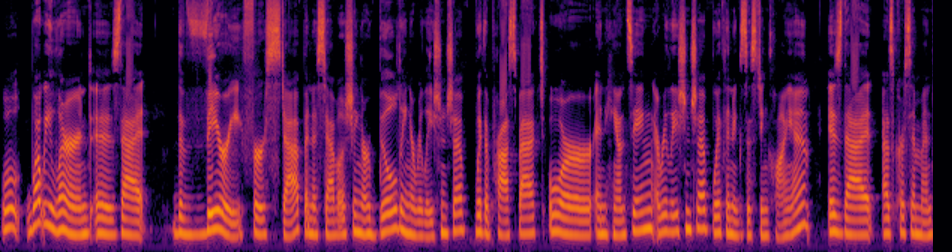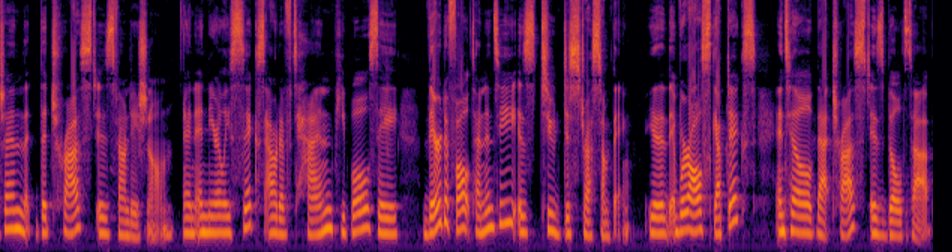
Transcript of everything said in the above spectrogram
Well, what we learned is that the very first step in establishing or building a relationship with a prospect or enhancing a relationship with an existing client is that, as Kristin mentioned, the trust is foundational. And, and nearly six out of 10 people say their default tendency is to distrust something. We're all skeptics until that trust is built up.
